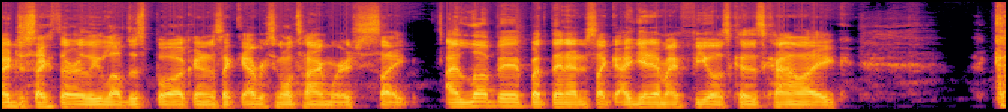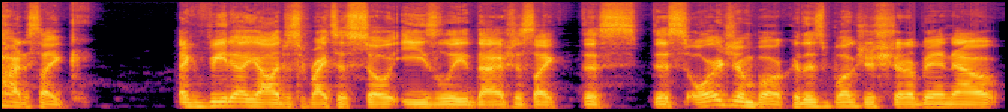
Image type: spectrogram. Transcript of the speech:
I just I thoroughly love this book, and it's like every single time where it's just like I love it, but then I just like I get in my feels because it's kind of like, God, it's like like Vita Ayala just writes it so easily that it's just like this this origin book or this book just should have been out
